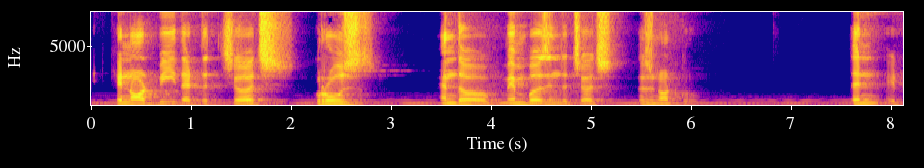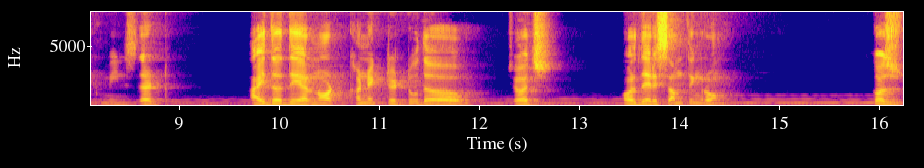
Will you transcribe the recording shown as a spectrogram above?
It cannot be that the church grows and the members in the church does not grow then it means that either they are not connected to the church or there is something wrong. Because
